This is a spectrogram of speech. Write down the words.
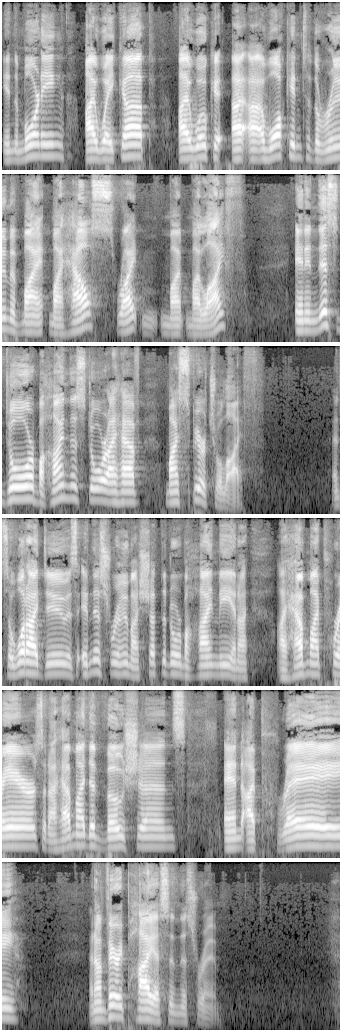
In the morning, I wake up, I, woke I, I walk into the room of my, my house, right, my, my life. And in this door, behind this door, I have my spiritual life. And so, what I do is in this room, I shut the door behind me and I, I have my prayers and I have my devotions and I pray. And I'm very pious in this room.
